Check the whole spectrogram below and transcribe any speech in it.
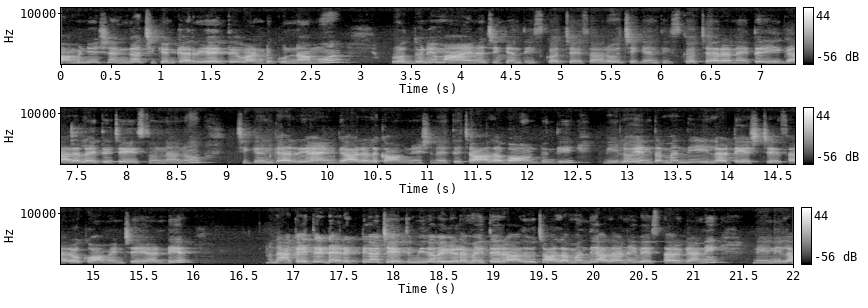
కాంబినేషన్గా చికెన్ కర్రీ అయితే వండుకున్నాము. ప్రొద్దునే మా ఆయన చికెన్ తీసుకొచ్చేసారు. చికెన్ తీసుకొచ్చారని అయితే ఈ గారెలు అయితే చేస్తున్నాను. చికెన్ కర్రీ అండ్ గారెల కాంబినేషన్ అయితే చాలా బాగుంటుంది. మీలో ఎంతమంది ఇలా టేస్ట్ చేశారో కామెంట్ చేయండి. నాకైతే డైరెక్ట్గా చేతి మీద వేయడం అయితే రాదు. చాలామంది అలానే వేస్తారు కానీ నేను ఇలా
